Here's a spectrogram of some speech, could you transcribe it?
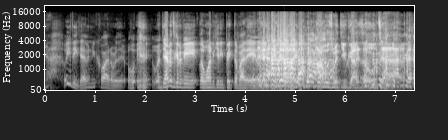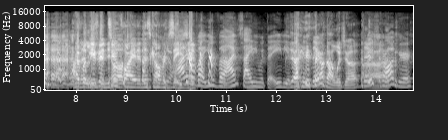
Yeah. What do you think, Devin? You're quiet over there. Oh, well, Devin's gonna be the one getting picked up by the alien. Like, I was with you guys the whole time. I believe He's been in too y'all. quiet in this conversation. I don't know about you, but I'm siding with the alien Yeah, because they're I'm not with y'all. they're Uh, stronger.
